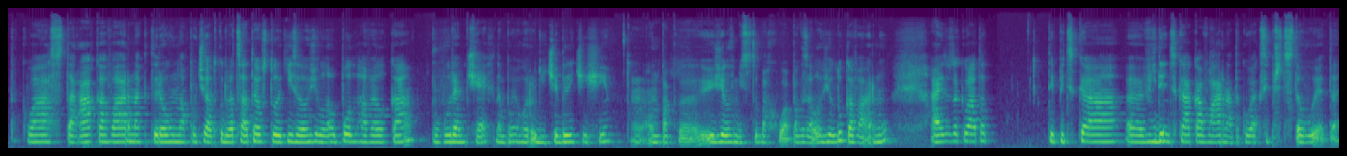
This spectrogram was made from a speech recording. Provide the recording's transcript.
taková stará kavárna, kterou na počátku 20. století založil Leopold Havelka, původem Čech, nebo jeho rodiče byli Češi. On pak eh, žil v Mistelbachu a pak založil tu kavárnu. A je to taková ta typická uh, vídeňská kavárna, takovou, jak si představujete.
